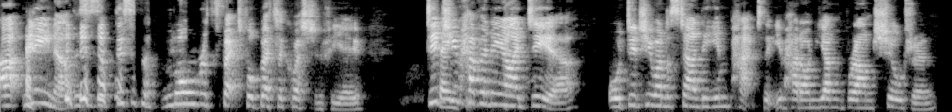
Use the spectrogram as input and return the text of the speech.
Uh, Nina, this is a this is a more respectful, better question for you. Did Thank you you. have any idea, or did you understand the impact that you had on young brown children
